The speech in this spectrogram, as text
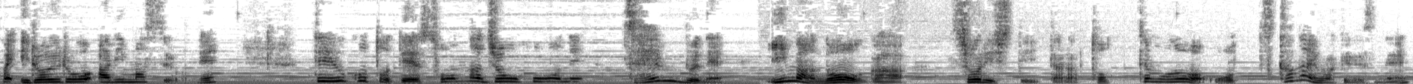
まあ、いろいろありますよね。っていうことで、そんな情報をね、全部ね、今脳が処理していたらとっても脳は追っつかないわけですね。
